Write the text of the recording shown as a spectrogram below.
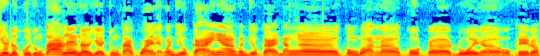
Diều đực của chúng ta lên rồi giờ chúng ta quay lại con diều cái nha. Con diều cái đang ờ, công đoạn ờ, cột ờ, đuôi là ok rồi.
